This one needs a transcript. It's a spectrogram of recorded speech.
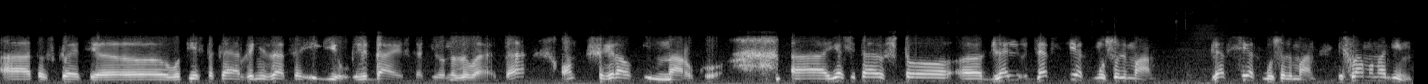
э, так сказать, э, вот есть такая организация ИГИЛ, или ДАИШ, как ее называют, да, он сыграл им на руку. Э, я считаю, что э, для, для всех мусульман, для всех мусульман, ислам он один.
